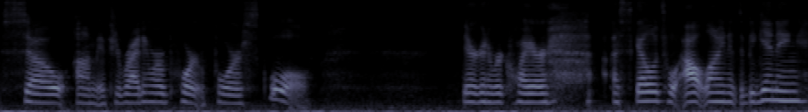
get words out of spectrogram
So um, if you're writing a report for school, they're going to require a skeletal outline at the beginning,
